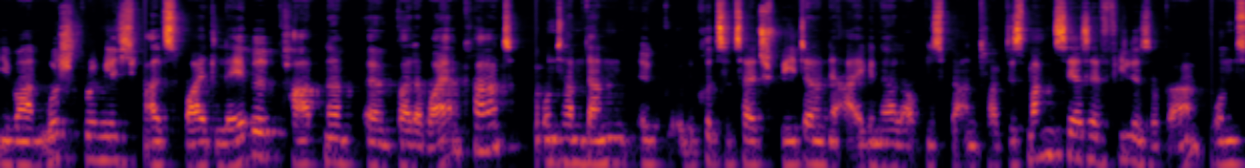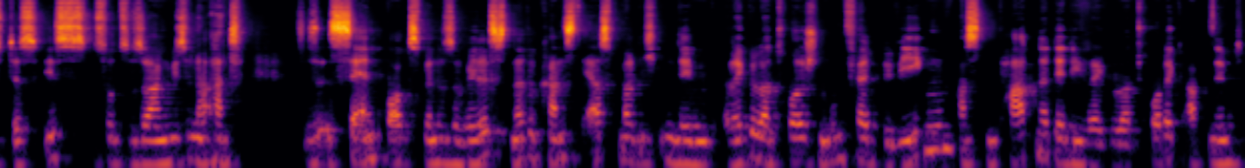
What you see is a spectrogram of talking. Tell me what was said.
Die waren ursprünglich als White-Label-Partner äh, bei der Wirecard und haben dann äh, kurze Zeit später eine eigene Erlaubnis beantragt. Das machen sehr, sehr viele sogar. Und das ist sozusagen wie so eine Art Sandbox, wenn du so willst. Ne? Du kannst erstmal dich in dem regulatorischen Umfeld bewegen, hast einen Partner, der die Regulatorik abnimmt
